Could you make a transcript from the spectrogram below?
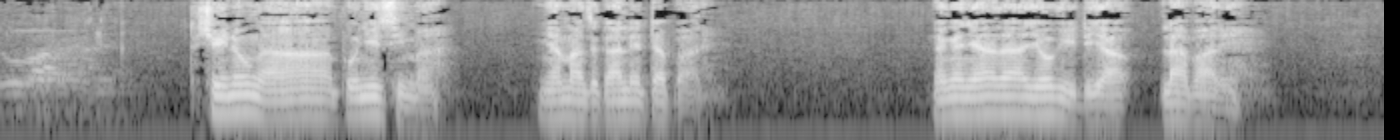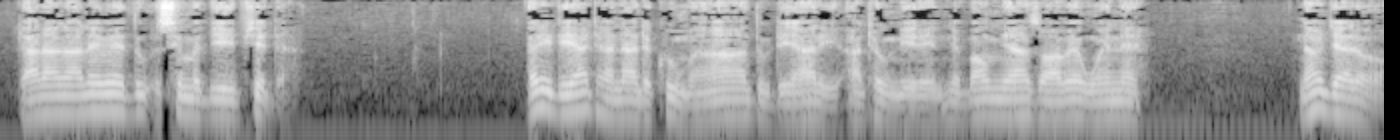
လိုပါဘူးတစ်ချိန်လုံးကဘုန်းကြီးစီမှာ မြန်မာစကားလည်းတတ်ပါတယ်နိုင်ငံသားယောဂီတယောက်လာပါတယ်လာတာကလည်းပဲသူအစင်မပြေဖြစ်တာအဲ့ဒီတရားဌာနတစ်ခုမှာသူတရားတွေအထုတ်နေတယ်နှစ်ပေါင်းများစွာပဲဝင်နေနောက်ကြတော့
